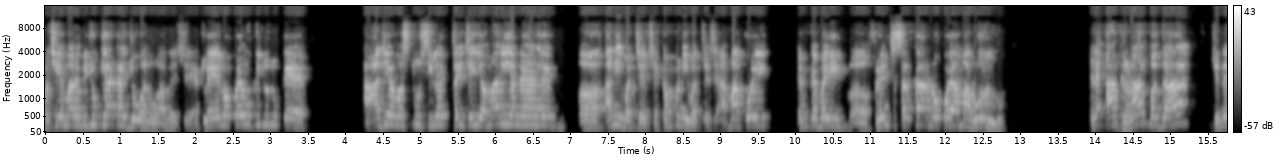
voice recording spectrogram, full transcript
પછી અમારે બીજું ક્યાં કાંઈ જોવાનું આવે છે? એટલે એ લોકો એવું કીધું હતું કે આ જે વસ્તુ સિલેક્ટ થઈ છે એ અમારી અને આની વચ્ચે છે કંપની વચ્ચે છે. આમાં કોઈ, એમ કે ભાઈ ફ્રેન્ચ સરકારનો કોઈ આમાં રોલ નહોતો. એટલે આ ઘણા બધા જેને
